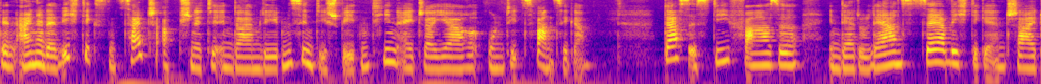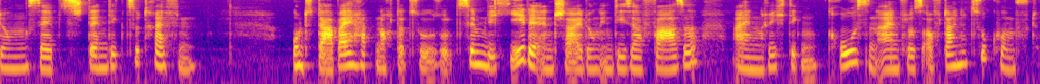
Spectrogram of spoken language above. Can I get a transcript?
Denn einer der wichtigsten Zeitabschnitte in deinem Leben sind die späten Teenagerjahre und die Zwanziger. Das ist die Phase, in der du lernst, sehr wichtige Entscheidungen selbstständig zu treffen. Und dabei hat noch dazu so ziemlich jede Entscheidung in dieser Phase einen richtigen großen Einfluss auf deine Zukunft.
